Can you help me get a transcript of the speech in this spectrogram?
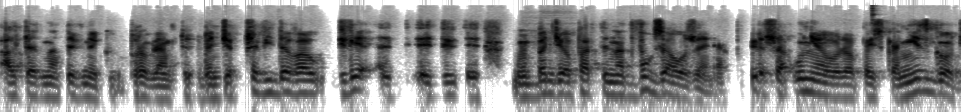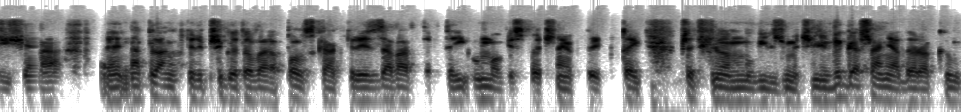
alternatywny program, który będzie przewidywał dwie, będzie oparty na dwóch założeniach. Po pierwsze, Unia Europejska nie zgodzi się na, na plan, który przygotowała Polska, który jest zawarty w tej umowie społecznej, o której tutaj przed chwilą mówiliśmy, czyli wygaszania do roku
